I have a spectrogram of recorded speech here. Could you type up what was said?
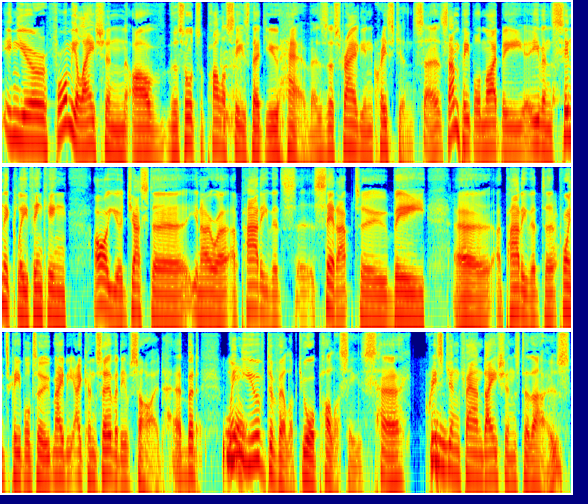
in your formulation of the sorts of policies that you have as Australian Christians, uh, some people might be even cynically thinking, "Oh, you're just a you know a, a party that's uh, set up to be uh, a party that uh, points people to maybe a conservative side." Uh, but when you've developed your policies, Christian foundations to those.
